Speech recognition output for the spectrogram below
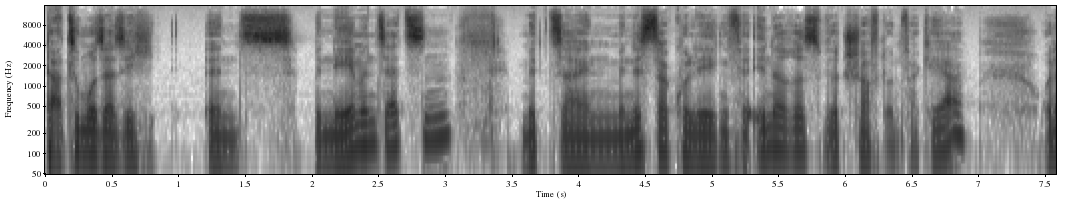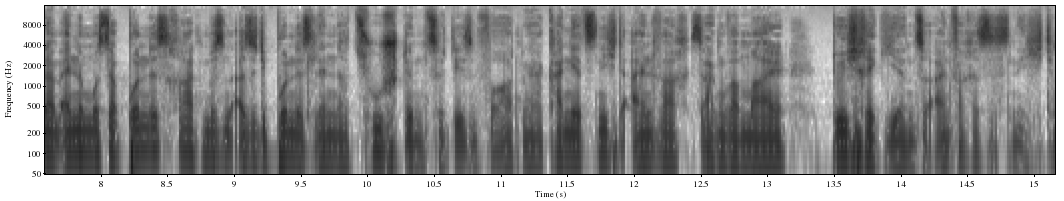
Dazu muss er sich ins Benehmen setzen mit seinen Ministerkollegen für Inneres, Wirtschaft und Verkehr. Und am Ende muss der Bundesrat, müssen also die Bundesländer zustimmen zu diesen Verordnungen. Er kann jetzt nicht einfach, sagen wir mal, durchregieren. So einfach ist es nicht.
